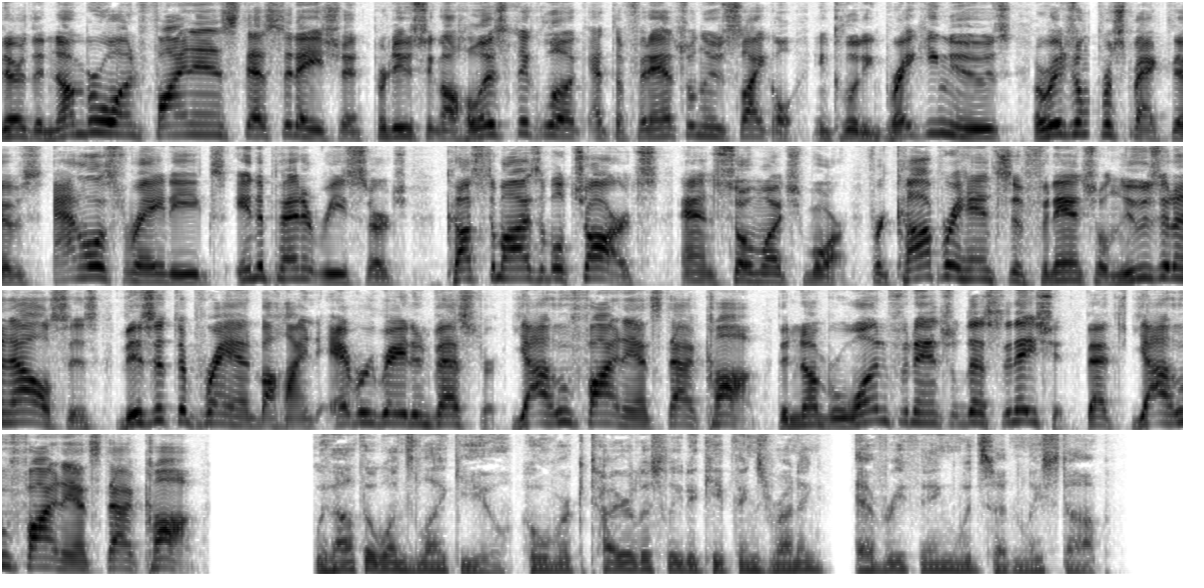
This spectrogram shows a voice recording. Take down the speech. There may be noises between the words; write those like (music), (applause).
They're the number one finance destination, producing a holistic look at the financial news cycle, including breaking news, original perspectives, analyst ratings, independent research, customizable charts, and so much more. For comprehensive financial news and analysis, visit the brand behind every great investor, yahoofinance.com, the number one financial destination. That's yahoofinance.com. Without the ones like you, who work tirelessly to keep things running, everything would suddenly stop.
